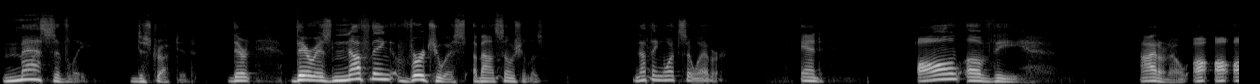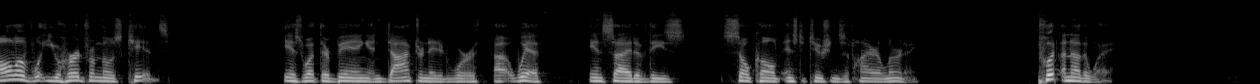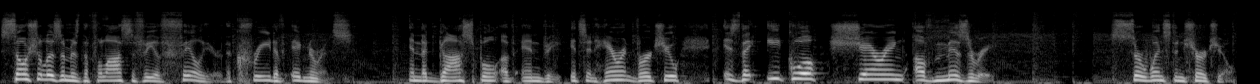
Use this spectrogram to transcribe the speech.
massively destructive. There, there is nothing virtuous about socialism, nothing whatsoever. And all of the, I don't know, all, of what you heard from those kids is what they're being indoctrinated with, uh, with inside of these so called institutions of higher learning. Put another way, socialism is the philosophy of failure, the creed of ignorance, and the gospel of envy. Its inherent virtue is the equal sharing of misery. Sir Winston Churchill.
